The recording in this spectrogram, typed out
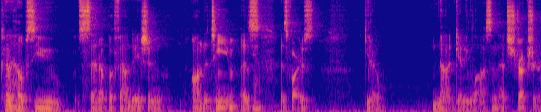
kind of helps you set up a foundation on the team as yeah. as far as you know not getting lost in that structure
